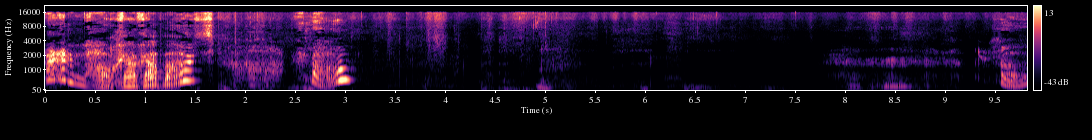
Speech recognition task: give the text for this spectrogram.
Hello, Cockabos. Hello. Hello,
